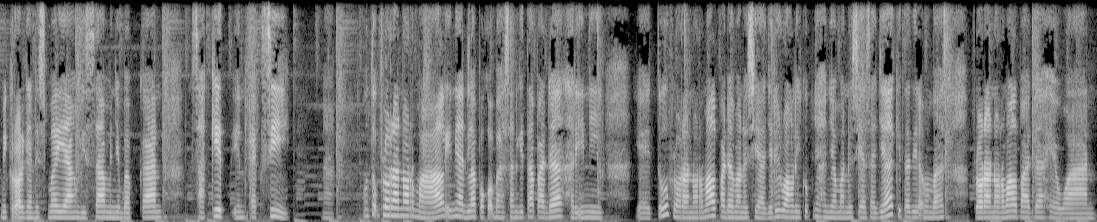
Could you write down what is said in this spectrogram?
mikroorganisme yang bisa menyebabkan sakit, infeksi. Nah, untuk flora normal ini adalah pokok bahasan kita pada hari ini yaitu flora normal pada manusia. Jadi ruang lingkupnya hanya manusia saja, kita tidak membahas flora normal pada hewan.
